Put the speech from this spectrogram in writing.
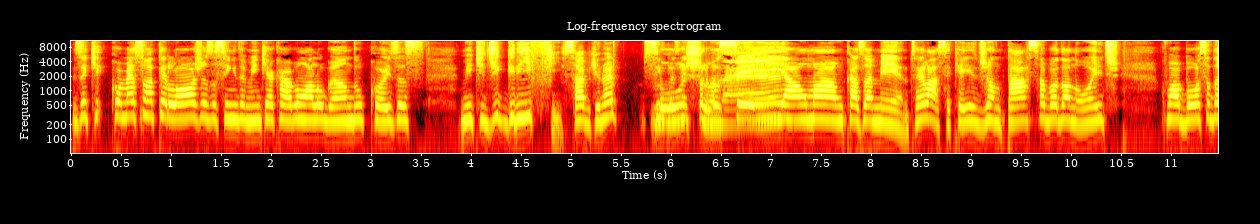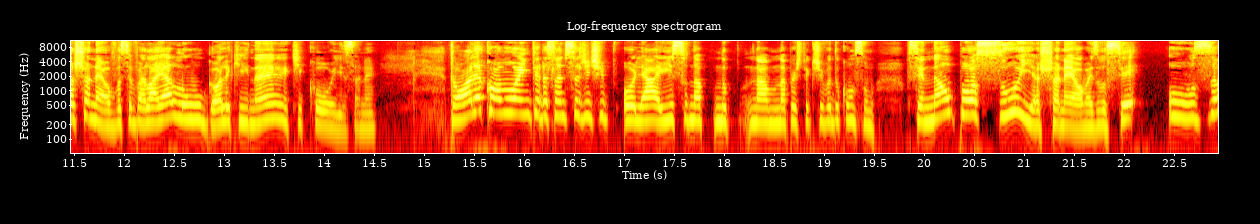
Mas é que começam a ter lojas assim também que acabam alugando coisas meio que de grife, sabe? Que não é simplesmente pra você né? ir a uma, um casamento. Sei lá, você quer ir jantar sábado à noite com uma bolsa da Chanel. Você vai lá e aluga. Olha que, né, que coisa, né? Então, olha como é interessante se a gente olhar isso na, no, na, na perspectiva do consumo. Você não possui a Chanel, mas você usa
